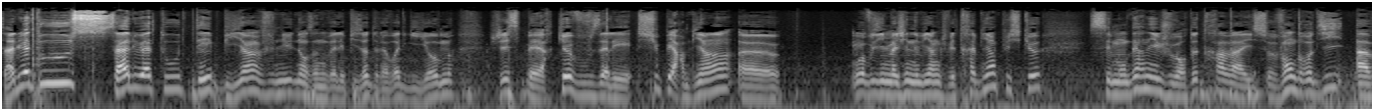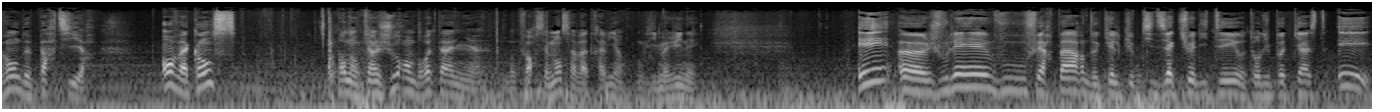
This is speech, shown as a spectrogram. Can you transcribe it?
Salut à tous, salut à toutes et bienvenue dans un nouvel épisode de La Voix de Guillaume. J'espère que vous allez super bien. Euh, moi, vous imaginez bien que je vais très bien puisque c'est mon dernier jour de travail ce vendredi avant de partir en vacances pendant 15 jours en Bretagne. Donc forcément, ça va très bien, vous imaginez. Et euh, je voulais vous faire part de quelques petites actualités autour du podcast et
